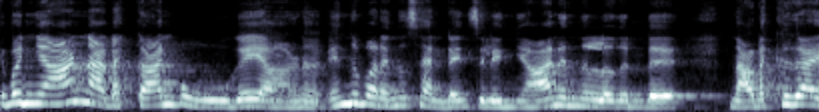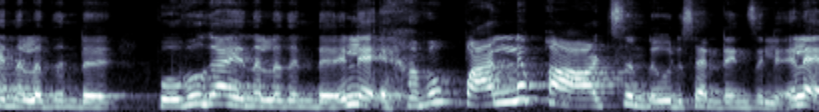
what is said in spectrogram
ഇപ്പം ഞാൻ നടക്കാൻ പോവുകയാണ് എന്ന് പറയുന്ന സെന്റൻസിൽ ഞാൻ എന്നുള്ളതുണ്ട് നടക്കുക എന്നുള്ളതുണ്ട് പോവുക എന്നുള്ളതുണ്ട് അല്ലേ? അപ്പോൾ പല പാർട്സ് ഉണ്ട് ഒരു സെന്റൻസിൽ അല്ലേ?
